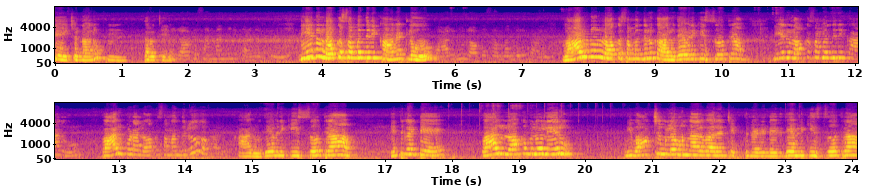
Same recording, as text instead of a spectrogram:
చేయుచున్నాను. తర్వాత నేను చూడండి. లోక సంబంధిని కానట్టు నేను లోక సంబంధిని కానట్లు వారును లోక సంబంధులు కారు. దేవునికి సూత్రం నేను లోక సంబంధిని కాను వారు కూడా లోక సంబంధులు కారు. దేవునికి సూత్రం ఎందుకంటే వారు లోకములో లేరు. నీ వాక్యములో ఉన్నారు వారు అని చెప్తున్నాడండి. ఆయన దేవునికి సూత్రం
